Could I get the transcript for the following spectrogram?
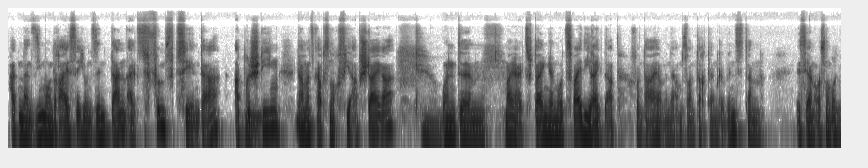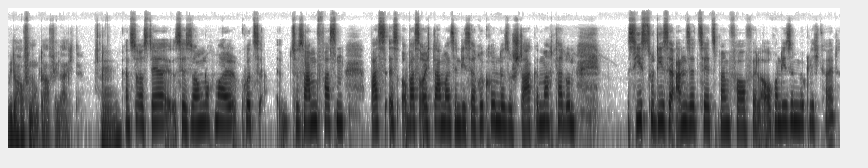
hatten dann 37 und sind dann als 15. da abgestiegen. Mhm. Damals gab es noch vier Absteiger. Mhm. Und ähm, naja, jetzt steigen ja nur zwei direkt ab. Von daher, wenn du am Sonntag dann gewinnst, dann ist ja in Osnabrück wieder Hoffnung da vielleicht. Mhm. Kannst du aus der Saison noch mal kurz zusammenfassen, was, ist, was euch damals in dieser Rückrunde so stark gemacht hat? Und siehst du diese Ansätze jetzt beim VfL auch und diese Möglichkeit?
